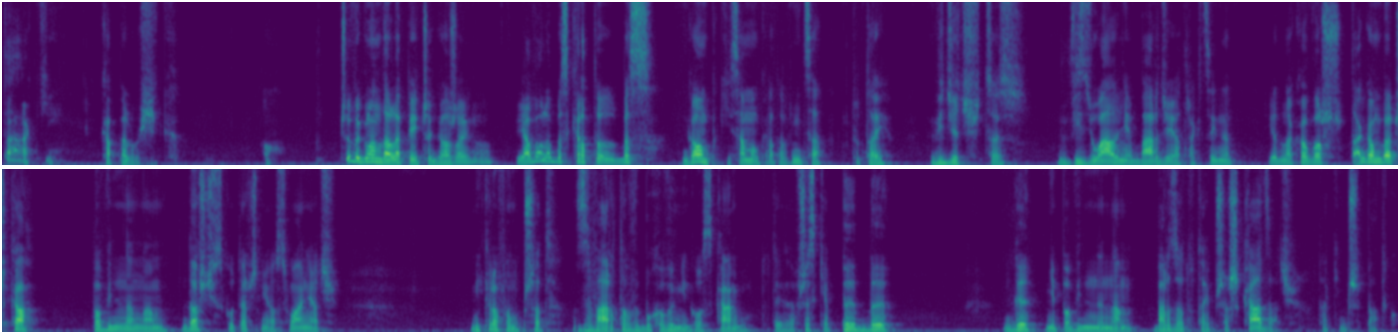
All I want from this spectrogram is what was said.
Taki kapelusik. O. Czy wygląda lepiej, czy gorzej? No, ja wolę bez, bez gąbki, samą kratownicę tutaj widzieć, co jest wizualnie bardziej atrakcyjne. Jednakowoż ta gąbeczka powinna nam dość skutecznie osłaniać mikrofon przed zwarto-wybuchowymi głoskami. Tutaj te wszystkie p, b, g nie powinny nam bardzo tutaj przeszkadzać w takim przypadku.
